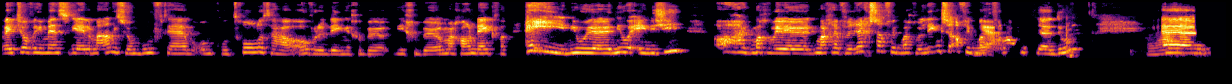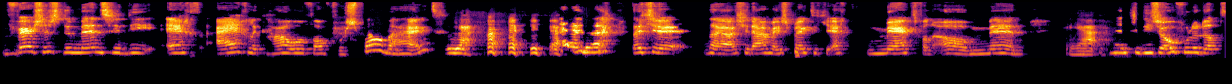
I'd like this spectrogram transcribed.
weet je wel, die mensen die helemaal niet zo'n behoefte hebben om controle te houden over de dingen gebeur, die gebeuren, maar gewoon denken van, hey, nieuwe, nieuwe energie. Oh, ik mag weer, ik mag even rechtsaf, ik mag weer linksaf, ik mag ja. van alles uh, doen. Ja. Uh, versus de mensen die echt eigenlijk houden van voorspelbaarheid. Ja. ja. En dat je, nou ja, als je daarmee spreekt, dat je echt merkt van, oh man. Ja. Mensen die zo voelen dat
